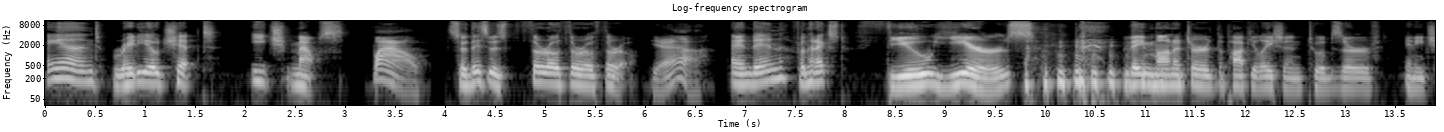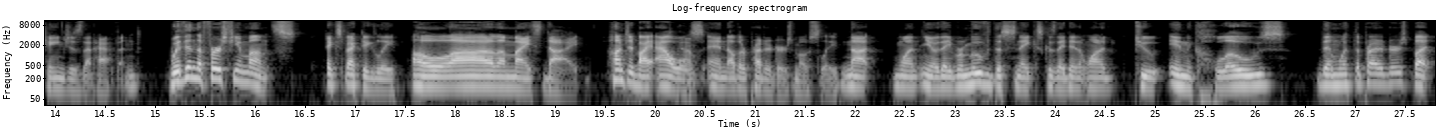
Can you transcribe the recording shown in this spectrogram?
and radio chipped each mouse. Wow. So this was thorough, thorough, thorough. Yeah. And then for the next few years, they monitored the population to observe any changes that happened. Within the first few months, expectedly, a lot of the mice died, hunted by owls and other predators mostly. Not one, you know, they removed the snakes because they didn't want to to enclose them with the predators, but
